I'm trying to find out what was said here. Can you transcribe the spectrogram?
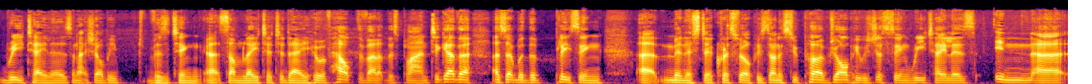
retailers, and actually I'll be visiting uh, some later today, who have helped develop this plan together, as I said, with the policing uh, minister Chris Philp, who's done a superb job. He was just seeing retailers in uh,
